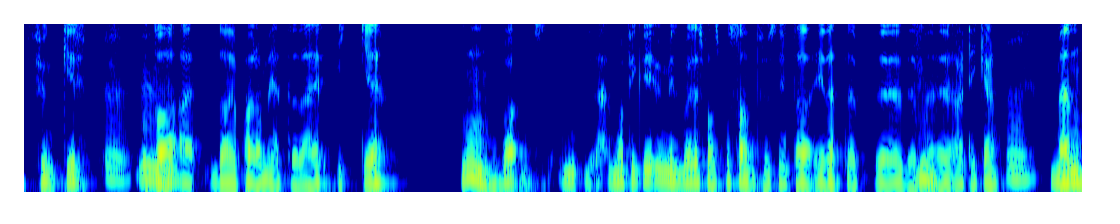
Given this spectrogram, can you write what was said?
funker. Og da er, da er parameteret der ikke mm, hva, Nå fikk vi umiddelbar respons på samfunnsnytta i dette, eh, denne artikkelen. Men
